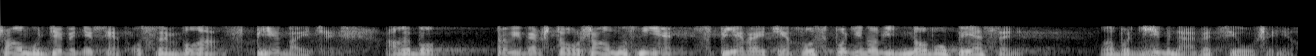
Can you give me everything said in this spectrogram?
žalmu 98 volá Spievajte. Alebo prvý verš toho žalmu znie Spievajte hospodinovi novú pieseň, lebo divné veci učinil.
